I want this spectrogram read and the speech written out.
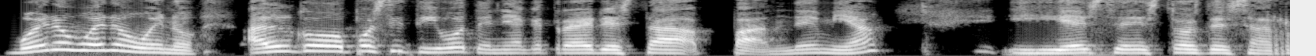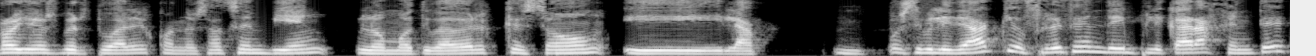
Bueno, bueno, bueno. Algo positivo tenía que traer esta pandemia y es estos desarrollos virtuales cuando se hacen bien, los motivadores que son y la posibilidad que ofrecen de implicar a gente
